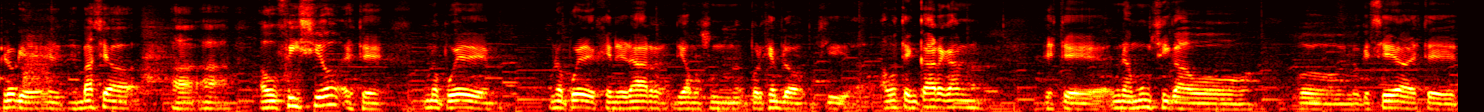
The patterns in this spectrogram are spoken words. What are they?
creo que en- base a- a oficio este, uno puede uno puede generar digamos por ejemplo si a vos te encargan este, una música o, lo que sea este,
